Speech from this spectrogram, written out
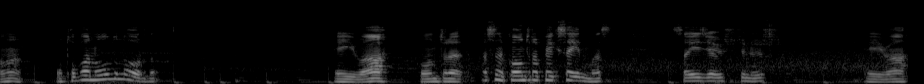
Aha. Otoban oldu la orada. Eyvah. Kontra. Aslında kontra pek sayılmaz. Sayıca üstünüz. Eyvah.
